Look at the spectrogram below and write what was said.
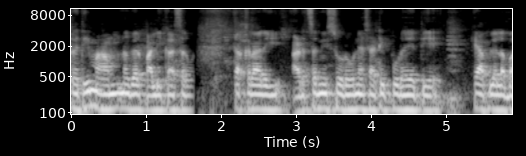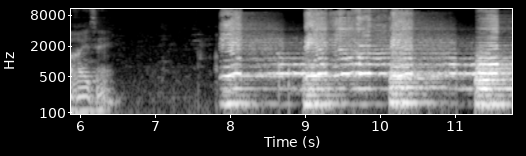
कधी महानगरपालिका सर्व तक्रारी अडचणी सोडवण्यासाठी पुढे येते हे आपल्याला बघायचं आहे Música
